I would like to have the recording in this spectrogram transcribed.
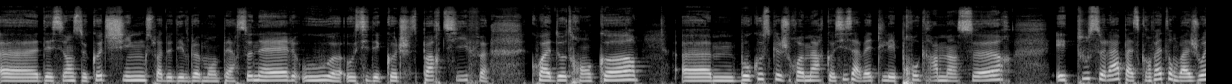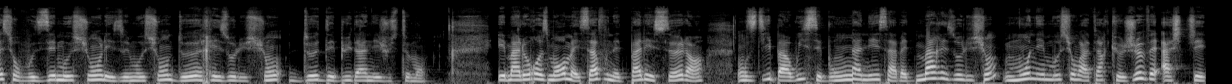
euh, des séances de coaching, soit de développement personnel ou euh, aussi des coachs sportifs. Quoi d'autre encore euh, Beaucoup ce que je remarque aussi, ça va être les programmes minceurs et tout cela parce qu'en fait, on va jouer sur vos émotions, les émotions de résolution de début d'année justement. Et malheureusement, mais ça, vous n'êtes pas les seuls. Hein. On se dit, bah oui, c'est bon, l'année, ça va être ma résolution. Mon émotion va faire que je vais acheter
